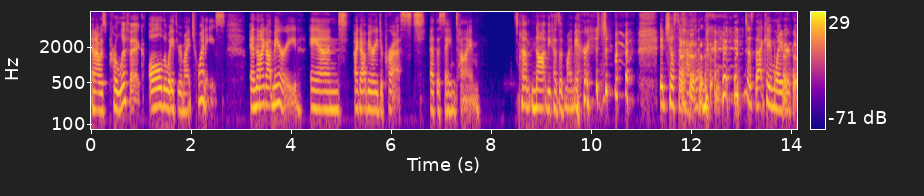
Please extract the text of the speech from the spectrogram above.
and I was prolific all the way through my 20s. And then I got married and I got very depressed at the same time. Um, not because of my marriage. It just so happened. Just that came later.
